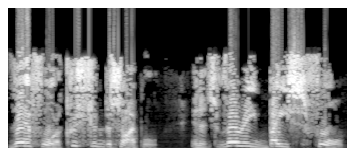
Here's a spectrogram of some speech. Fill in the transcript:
Therefore, a Christian disciple, in its very base form,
